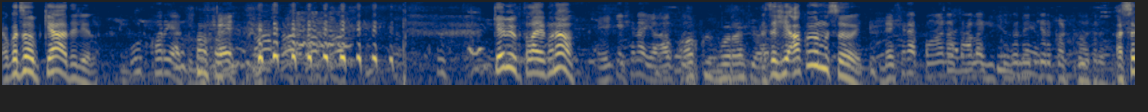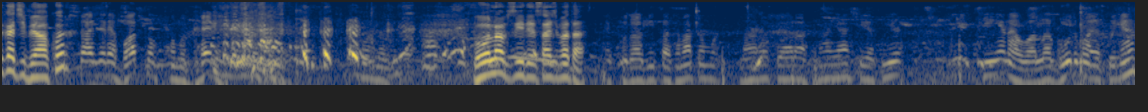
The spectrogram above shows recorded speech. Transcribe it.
शौकत साहब क्या दलील केमिक तलाएको ना अच्छा ये अकु ओनमुत सत स कत ब्याकुर बोल अब सीधे सच बता खुदा की कसम तुम नाना प्यारा ना या शेत ये ये ना वाला गुड मा कुन्यान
